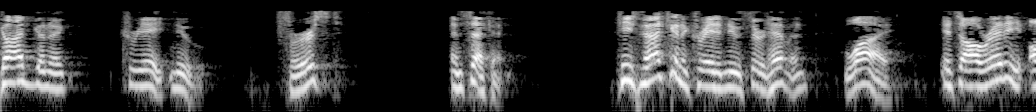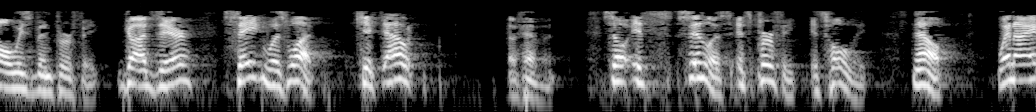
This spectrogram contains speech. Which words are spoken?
God going to create new? First and second. He's not going to create a new third heaven. Why? It's already always been perfect. God's there. Satan was what? Kicked out of heaven. So it's sinless. It's perfect. It's holy. Now, when I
